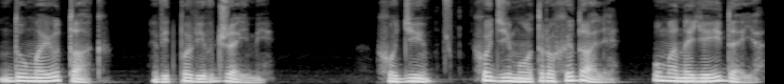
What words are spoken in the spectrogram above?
Думаю, так, відповів Джеймі. Ході, ходімо трохи далі. У мене є ідея.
